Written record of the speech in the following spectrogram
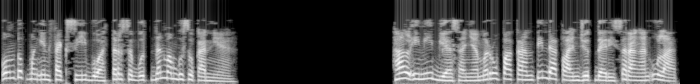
untuk menginfeksi buah tersebut dan membusukkannya. Hal ini biasanya merupakan tindak lanjut dari serangan ulat.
